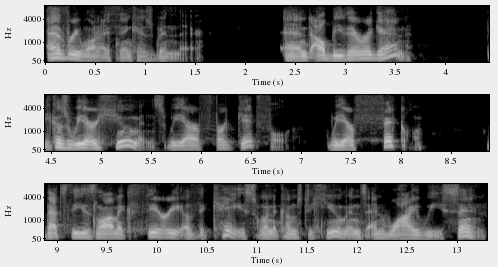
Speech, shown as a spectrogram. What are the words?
Everyone, I think, has been there. And I'll be there again because we are humans. We are forgetful. We are fickle. That's the Islamic theory of the case when it comes to humans and why we sin.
